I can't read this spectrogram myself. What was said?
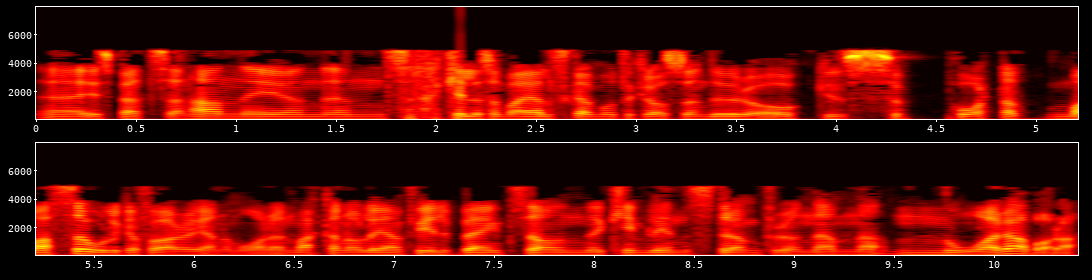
eh, i spetsen. Han är ju en, en sån här kille som bara älskar motocross och enduro och supportat massa olika förare genom åren. Mackan Åhlén, Filip Bengtsson, Kim Lindström för att nämna några bara.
